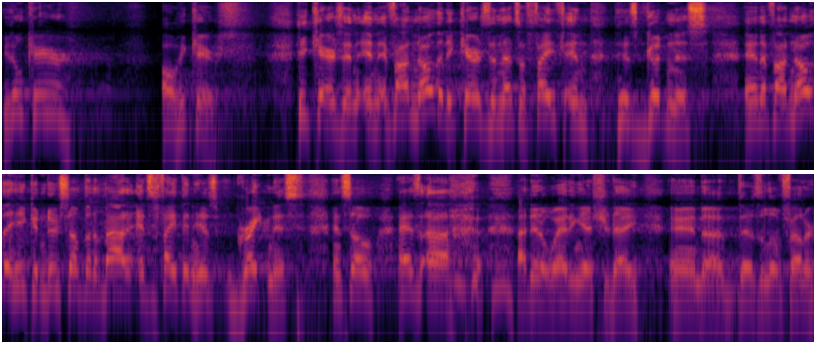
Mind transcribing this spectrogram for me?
You don't care. Oh, He cares. He cares. And, and if I know that He cares, then that's a faith in His goodness. And if I know that He can do something about it, it's faith in His greatness. And so, as uh, I did a wedding yesterday, and uh, there's a little feller,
